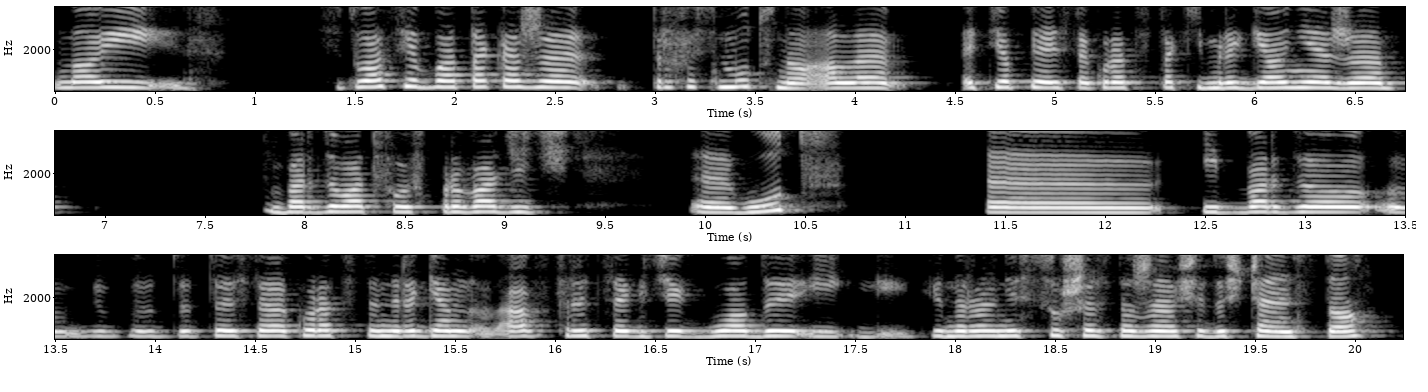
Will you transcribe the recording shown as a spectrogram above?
no i sytuacja była taka, że trochę smutno, ale Etiopia jest akurat w takim regionie, że bardzo łatwo wprowadzić e, głód E, I bardzo e, to jest akurat ten region w Afryce, gdzie głody i generalnie susze zdarzają się dość często.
